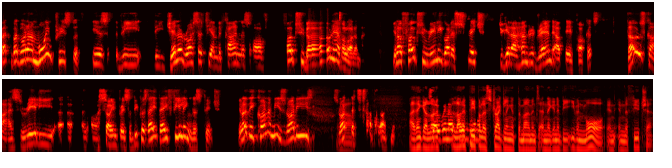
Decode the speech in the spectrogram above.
But but what I'm more impressed with is the the generosity and the kindness of folks who don't have a lot of money. You know, folks who really got to stretch to get a hundred rand out their pockets. Those guys really uh, uh, are so impressive because they they feeling this pinch. You know, the economy is not easy. It's not. Wow. It's tough right now. I think a lot so of a lot of people are struggling at the moment, and they're going to be even more in in the future.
